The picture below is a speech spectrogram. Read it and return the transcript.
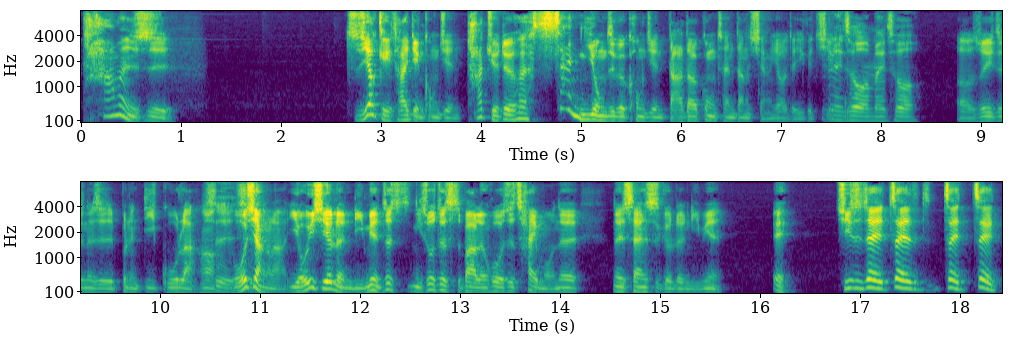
他们是。只要给他一点空间，他绝对会善用这个空间，达到共产党想要的一个结果。没错，没错。哦，所以真的是不能低估了哈。我想啦，有一些人里面，这你说这十八人，或者是蔡某那那三十个人里面，哎，其实在，在在在在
